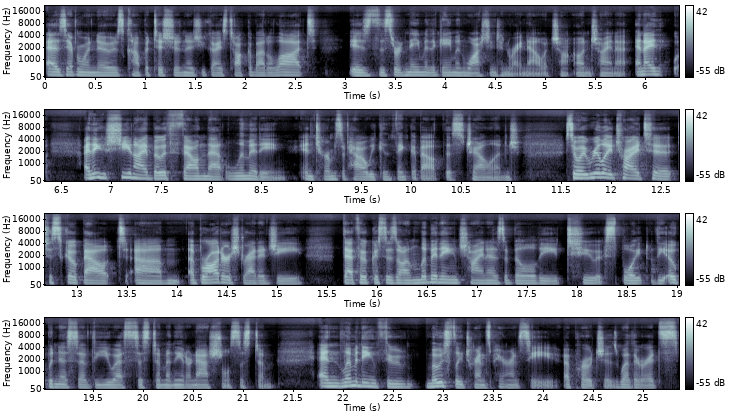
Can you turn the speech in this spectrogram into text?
as everyone knows, competition, as you guys talk about a lot, is the sort of name of the game in Washington right now on China. And I, I think she and I both found that limiting in terms of how we can think about this challenge. So we really tried to to scope out um, a broader strategy that focuses on limiting China's ability to exploit the openness of the U.S. system and the international system, and limiting through mostly transparency approaches, whether it's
